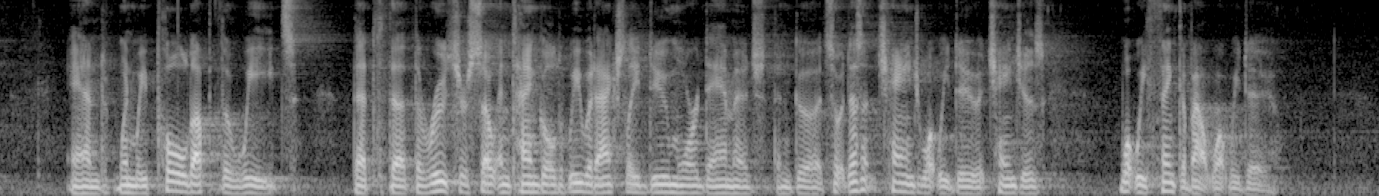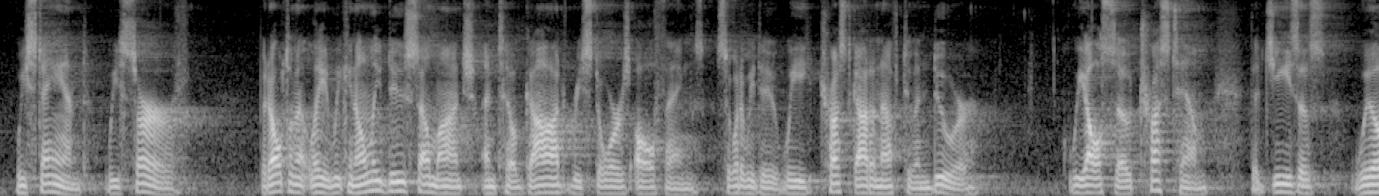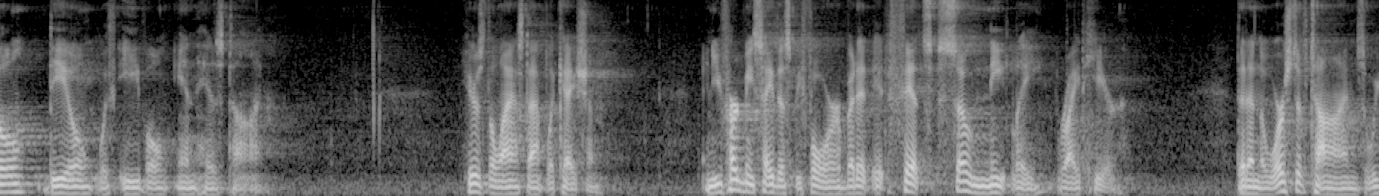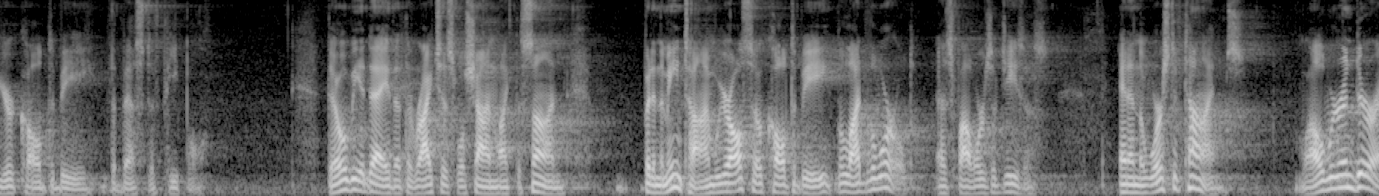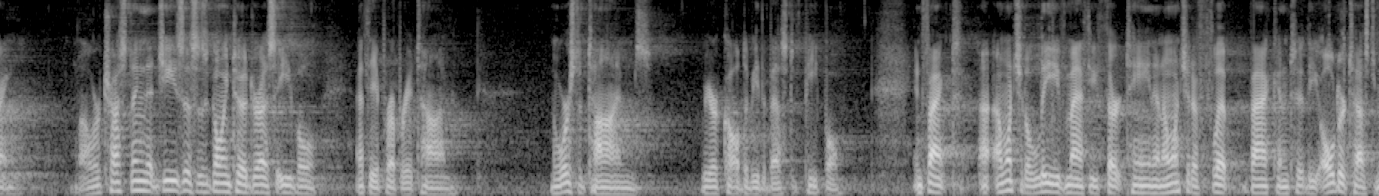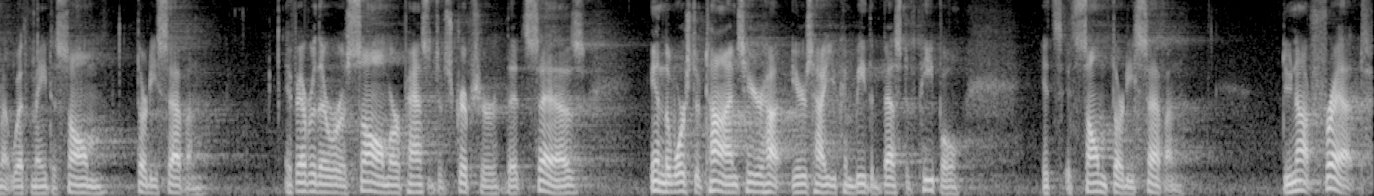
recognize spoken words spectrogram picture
And when we pulled up the weeds, that the, the roots are so entangled, we would actually do more damage than good. So it doesn't change what we do, it changes what we think about what we do. We stand, we serve, but ultimately we can only do so much until God restores all things. So what do we do? We trust God enough to endure. We also trust Him that Jesus will deal with evil in His time. Here's the last application And you've heard me say this before, but it, it fits so neatly right here that in the worst of times, we are called to be the best of people. There will be a day that the righteous will shine like the sun, but in the meantime, we are also called to be the light of the world as followers of Jesus. And in the worst of times, while we're enduring, while we're trusting that Jesus is going to address evil at the appropriate time, in the worst of times, we are called to be the best of people. In fact, I want you to leave Matthew 13 and I want you to flip back into the Older Testament with me to Psalm 37. If ever there were a psalm or a passage of Scripture that says, in the worst of times, here here's how you can be the best of people, it's, it's Psalm 37. Do not fret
